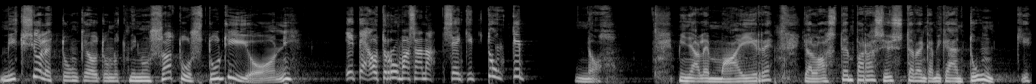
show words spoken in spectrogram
Miksi olet tunkeutunut minun satustudiooni? Ite oot rumasana, senkin tunkki. No, minä olen Maire ja lasten paras ystävä enkä mikään tunkki.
